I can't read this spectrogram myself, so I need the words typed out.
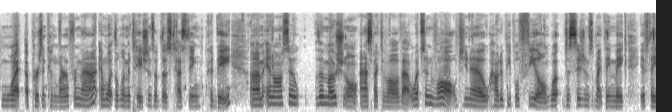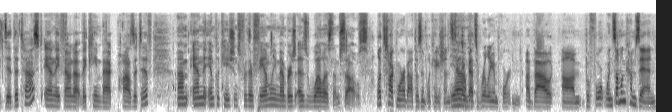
what a person can learn from that, and what the limitations of those testing could be, um, and also the emotional aspect of all of that. What's involved? You know, how do people feel? What decisions might they make if they did the test and they found out they came back positive? Um, and the implications for their family members as well as themselves. Let's talk more about those implications. Yeah. I think that's really important. About um, before when someone comes in,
